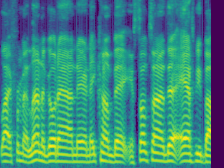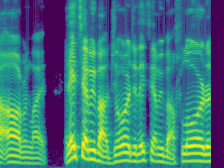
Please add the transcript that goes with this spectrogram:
like from Atlanta go down there and they come back, and sometimes they'll ask me about Auburn, like, and they tell me about Georgia, they tell me about Florida,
